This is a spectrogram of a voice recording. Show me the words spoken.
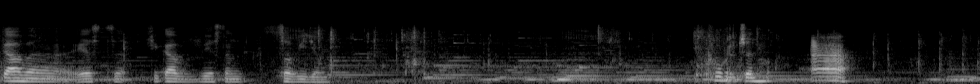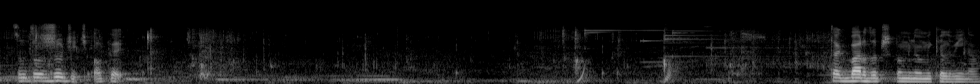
Ciekawe jest, ciekaw jestem co widział. Kurczę no. A! Chcę to rzucić, okej. Tak bardzo przypominał mi Kelvina.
